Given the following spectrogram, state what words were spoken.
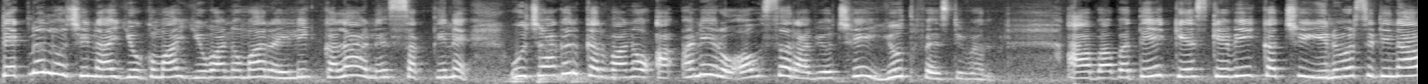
ટેકનોલોજીના યુગમાં યુવાનોમાં રહેલી કલા અને શક્તિને ઉજાગર કરવાનો આ અનેરો અવસર આવ્યો છે યુથ ફેસ્ટિવલ. આ બાબતે કેસકેવી કચ્છ યુનિવર્સિટીના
